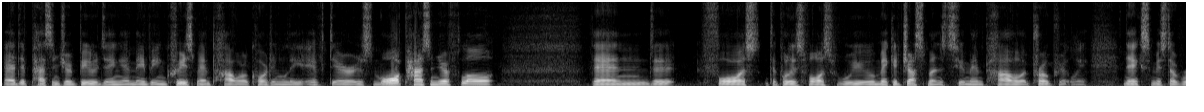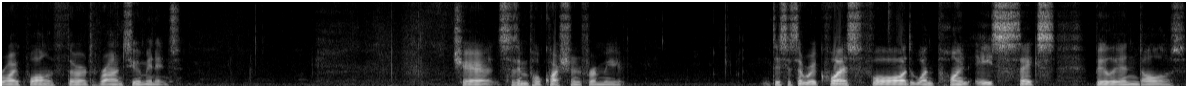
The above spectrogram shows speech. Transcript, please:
at the passenger building and maybe increase manpower accordingly. If there is more passenger flow, then the force, the police force will make adjustments to manpower appropriately. Next, Mr. Roy Kwong, third round, two minutes. Chair, simple question from me. This is a request for the 1.86 billion dollars.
